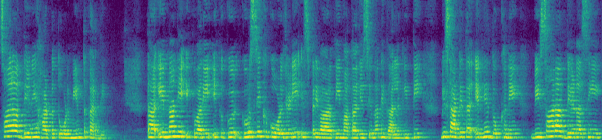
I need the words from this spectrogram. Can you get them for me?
ਸਾਰਾ ਦਿਨ ਇਹ ਹੱਡ ਤੋੜ ਮਿਹਨਤ ਕਰਦੇ। ਤਾਂ ਇਹਨਾਂ ਨੇ ਇੱਕ ਵਾਰੀ ਇੱਕ ਗੁਰ- ਗੁਰਸਿੱਖ ਕੋਲ ਜਿਹੜੀ ਇਸ ਪਰਿਵਾਰ ਦੀ ਮਾਤਾ ਜੀ ਸੀ, ਉਹਨਾਂ ਨੇ ਗੱਲ ਕੀਤੀ ਵੀ ਸਾਡੇ ਤਾਂ ਇੰਨੇ ਦੁੱਖ ਨੇ ਵੀ ਸਾਰਾ ਦਿਨ ਅਸੀਂ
